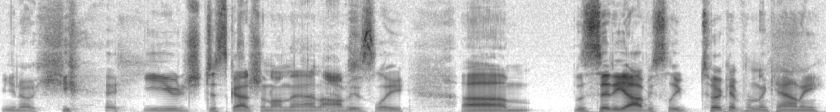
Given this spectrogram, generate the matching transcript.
you know, huge discussion on that. Obviously, um, the city obviously took it from the county.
